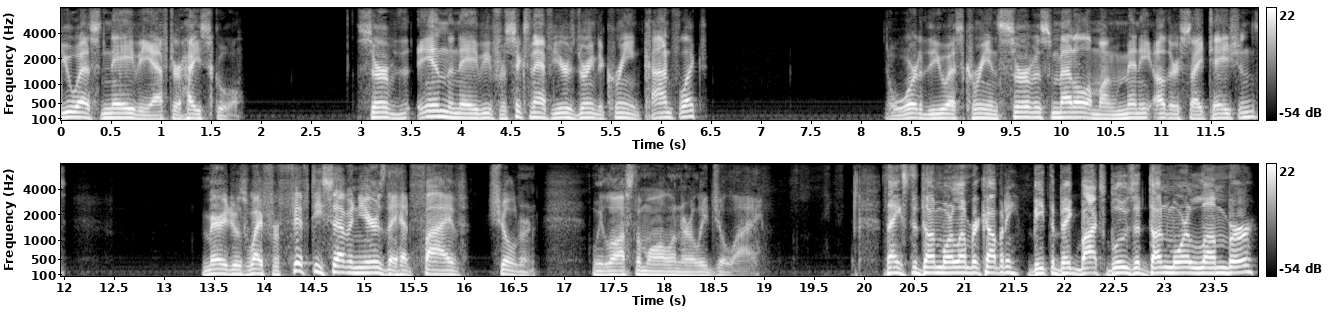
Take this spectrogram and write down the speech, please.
U.S. Navy after high school. Served in the Navy for six and a half years during the Korean conflict. Awarded the U.S. Korean Service Medal, among many other citations. Married to his wife for 57 years. They had five children. We lost them all in early July. Thanks to Dunmore Lumber Company. Beat the big box blues at Dunmore Lumber.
